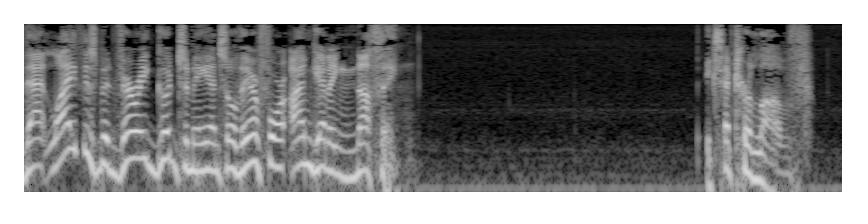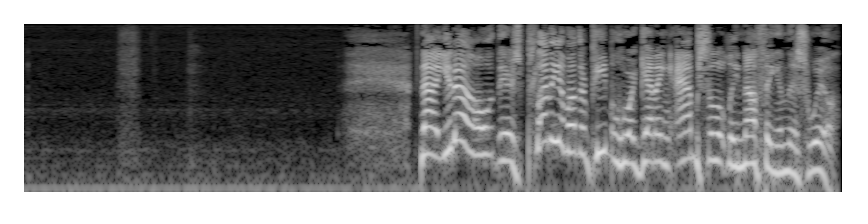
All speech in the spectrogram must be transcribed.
that life has been very good to me and so therefore I'm getting nothing except her love. Now, you know, there's plenty of other people who are getting absolutely nothing in this will.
